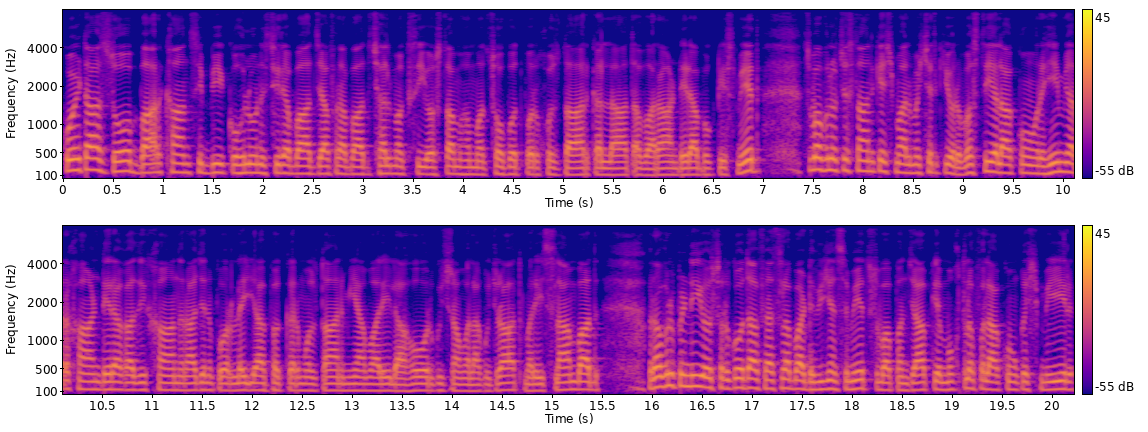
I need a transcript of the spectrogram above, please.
कोयटा, जोब, बारखान, सिब्बी, कोहलू, नसीराबाद, जाफराबाद छलमकसी ओस्ता मोहम्मद, सोहबतपुर खुशदार कल्लात, अवारान, डेरा, बुगटी समेत सुबह बलोचिस्तान के शमाल मशरकी और वस्ती इलाकों, रहीम, यार खान, डेरा गाजी खान, राजनपुर, लिया, भक्कर, मुल्तान मियाँ वाली लाहौर, गुजरावाला गुजरात, मरी इस्लामाबाद, रावलपिंडी और सरगोदा फैसलाबाद डिवीज़न समेत सुबह पंजाब के मुख्तलिफ़ इलाकों, कश्मीर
